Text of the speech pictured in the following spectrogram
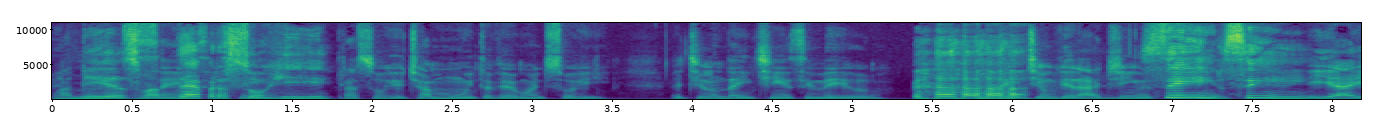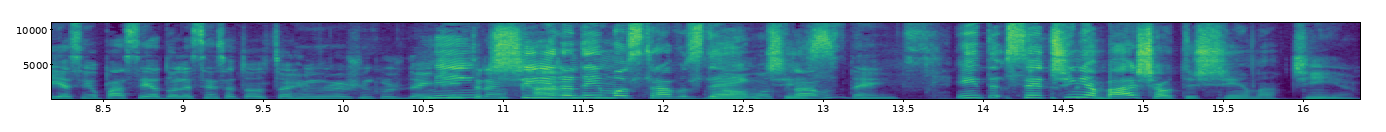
É mesmo? Até para sorrir? Para sorrir. Eu tinha muita vergonha de sorrir. Eu tinha um dentinho assim, meio. um dentinho viradinho, assim. Sim, sim. E aí, assim, eu passei a adolescência toda sorrindo, mesmo com os dentinhos Mentira, trancados. nem mostrava os Não dentes. mostrava os dentes. Então, Você tinha baixa autoestima? Tinha.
